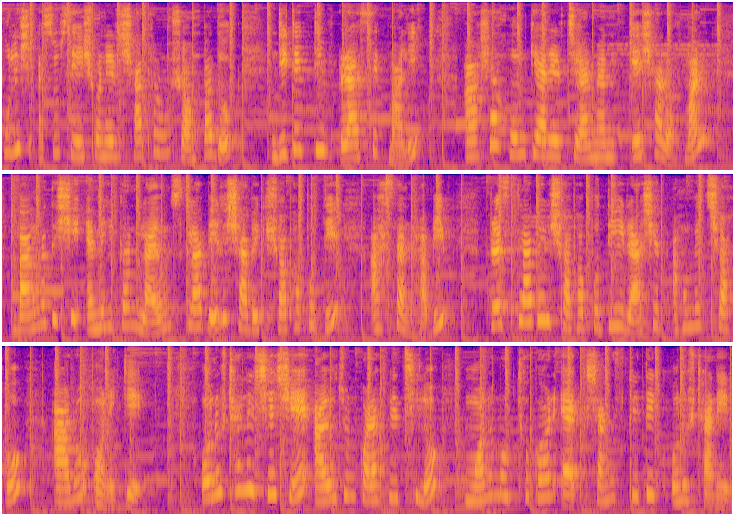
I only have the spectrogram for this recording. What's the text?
police অ্যাসোসিয়েশনের সাধারণ সম্পাদক ডিটেকটিভ রাসেক মালিক, আশা হোম কেয়ারের chairman Esha Rahman, Bangladeshi American Lions ক্লাবের সাবেক সভাপতি আহসান হাবিব, প্রেস ক্লাবের সভাপতি রাশেদ আহমেদ সহ আরও অনেকে। অনুষ্ঠানের শেষে আয়োজন করা হয়েছিল মনোমুগ্ধকর এক সাংস্কৃতিক অনুষ্ঠানের।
